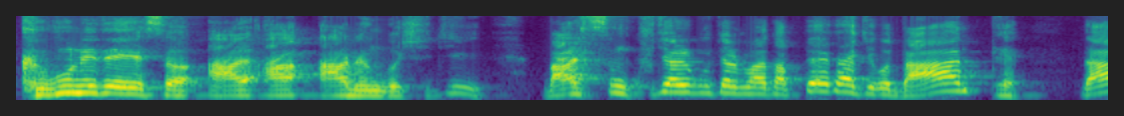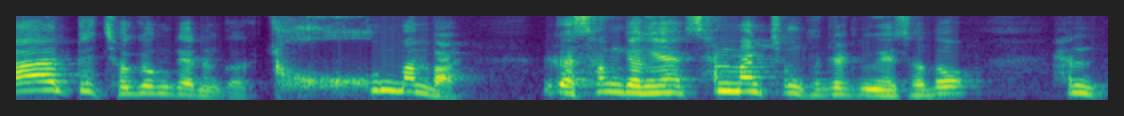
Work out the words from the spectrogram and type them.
그분에 대해서 아, 는 것이지 말씀 구절구절마다 빼가지고 나한테 나한테 적용되는 거 좋은만 말. 그러니까 성경에 3만 천 구절 중에서도 한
